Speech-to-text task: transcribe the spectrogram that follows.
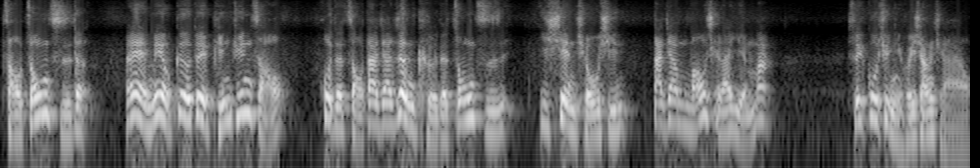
找中职的，哎，没有各队平均找。或者找大家认可的中职一线球星，大家毛起来也骂。所以过去你回想起来哦，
